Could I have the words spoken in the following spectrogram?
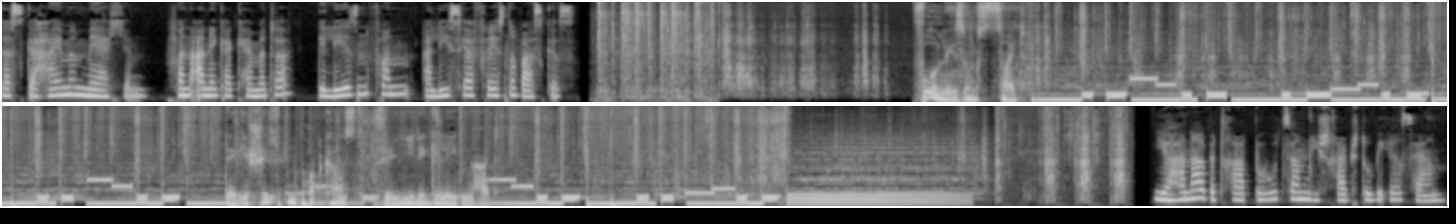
Das geheime Märchen von Annika Kemmeter, gelesen von Alicia Fresno-Vasquez. Vorlesungszeit. Der Geschichten-Podcast für jede Gelegenheit. Johanna betrat behutsam die Schreibstube ihres Herrn.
